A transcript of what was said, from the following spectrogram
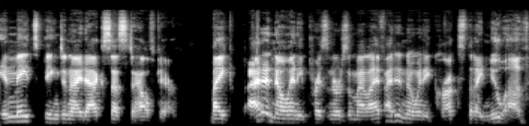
inmates being denied access to healthcare. Like, I didn't know any prisoners in my life. I didn't know any crooks that I knew of.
